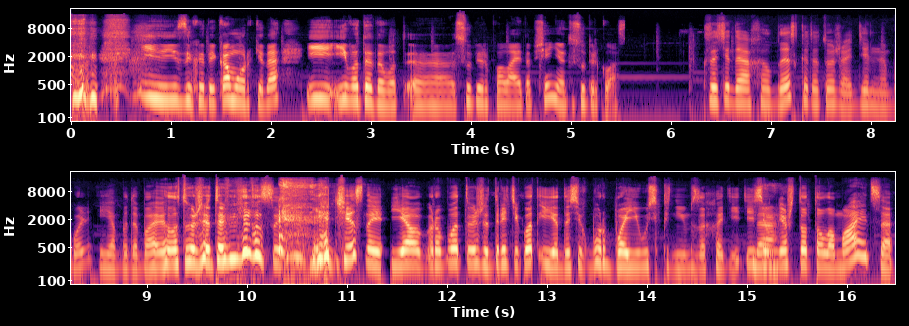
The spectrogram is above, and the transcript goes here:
Из их этой коморки, да. И, вот это вот э, супер polite общение, это супер класс. Кстати, да, helpdesk это тоже отдельная боль, и я бы добавила тоже это в минусы. Я честно, я работаю уже третий год, и я до сих пор боюсь к ним заходить. Если да. у меня что-то ломается,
